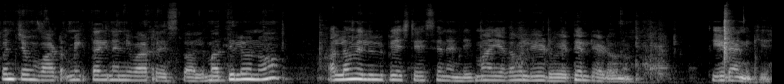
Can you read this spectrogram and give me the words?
కొంచెం వాటర్ మీకు తగినన్ని వాటర్ వేసుకోవాలి. మధ్యలోనూ అల్లం వెల్లుల్లి పేస్ట్ వేసానండి. మా ఎదవ లేడు ఎటు వెళ్ళాడును తీయడానికి.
